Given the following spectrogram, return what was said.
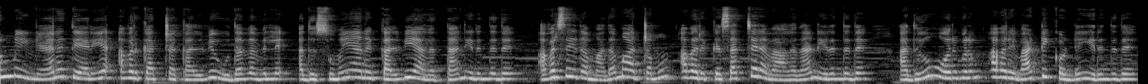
உண்மை ஞானத்தை அறிய அவர் கற்ற கல்வி உதவவில்லை. அது சுமையான கல்வியாகத்தான் இருந்தது. அவர் செய்த மதமாற்றமும் அவருக்கு சச்சரவாக தான் இருந்தது. அதுவும் ஒருபுறம் அவரை வாட்டிக்கொண்டே இருந்தது.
